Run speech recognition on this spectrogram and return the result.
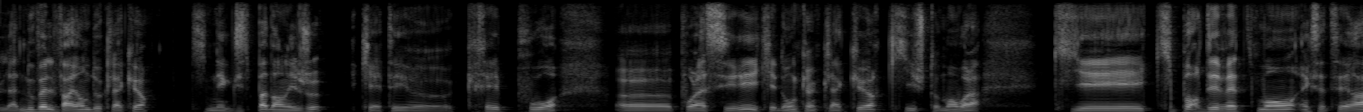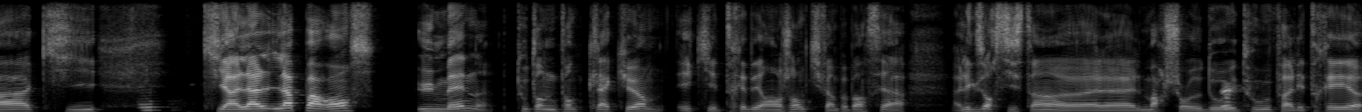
la nouvelle variante de claqueur qui n'existe pas dans les jeux, qui a été créée pour, pour la série et qui est donc un claqueur qui justement voilà qui est qui porte des vêtements etc qui qui a l'apparence humaine tout en étant claqueur et qui est très dérangeante, qui fait un peu penser à, à l'exorciste. Hein. Euh, elle, marche sur le dos et tout. Enfin, elle est très, euh,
